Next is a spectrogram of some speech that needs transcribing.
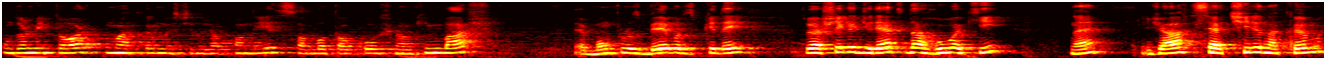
Um dormitório com uma cama estilo japonês, só botar o colchão aqui embaixo. É bom para os bêbados, porque daí tu já chega direto da rua aqui, né? Já se atira na cama.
